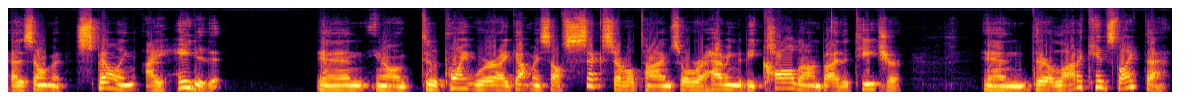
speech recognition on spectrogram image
As someone spelling, I hated it, and you know to the point where I got myself sick several times over having to be called on by the teacher. And there are a lot of kids like that,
